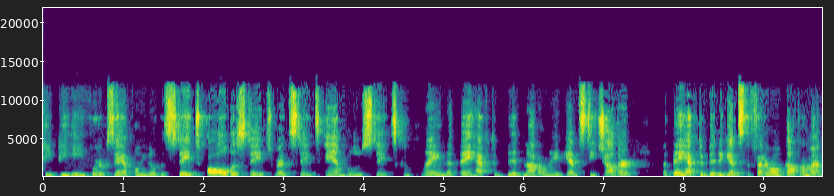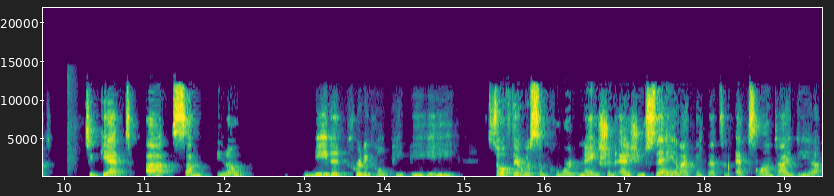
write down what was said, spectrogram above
PPE, for example. You know, the states, all the states, red states and blue states, complain that they have to bid not only against each other, but they have to bid against the federal government to get uh, some, you know, needed critical PPE. So if there was some coordination, as you say, and I think that's an excellent idea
